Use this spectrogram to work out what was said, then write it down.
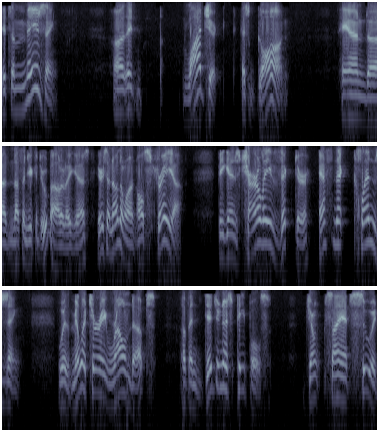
It's amazing. Uh, it, logic has gone, and uh, nothing you can do about it, I guess. Here's another one. Australia begins Charlie Victor ethnic cleansing with military roundups of indigenous peoples, junk science sewage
